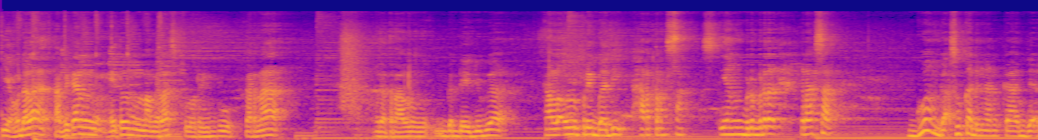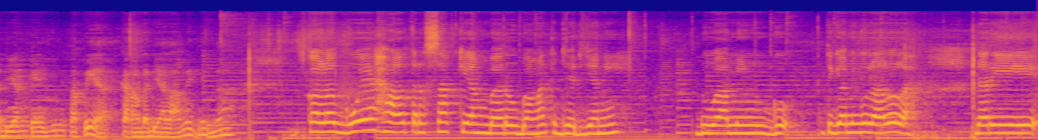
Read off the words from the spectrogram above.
ya udahlah, tapi kan itu nominal sepuluh ribu karena nggak terlalu gede juga. Kalau lu pribadi hal tersak yang bener-bener ngerasa gua nggak suka dengan kejadian kayak gini, tapi ya karena udah dialami ya udah. Kalau gue hal tersak yang baru banget kejadian nih dua minggu, tiga minggu lalu lah dari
